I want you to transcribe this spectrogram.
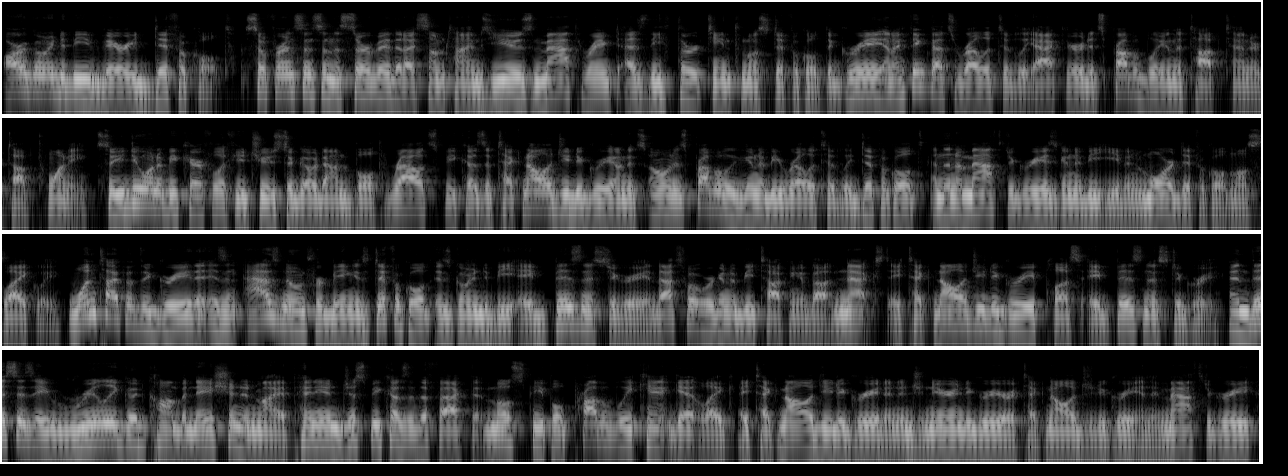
are going to be very difficult. So for instance, in the survey that I sometimes use, math ranked as the 13th most difficult degree, and I think that's relatively accurate. It's probably in the top 10 or top 20. So you do want to be careful if you choose to go down both routes because a technology degree on its own is probably going to be relatively difficult, and then a math degree is going to be even more difficult most likely. One type of degree that isn't as known for being as difficult is going to be a business degree, and that's what we're going to be talking about next, a technology degree plus a business degree. And this is a really good combination in my opinion, just because of the fact that most people probably can't get like a technology degree and an engineering degree or a technology degree and a math degree,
